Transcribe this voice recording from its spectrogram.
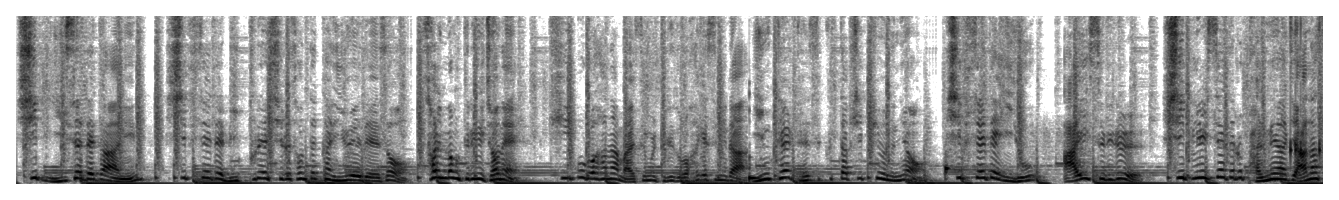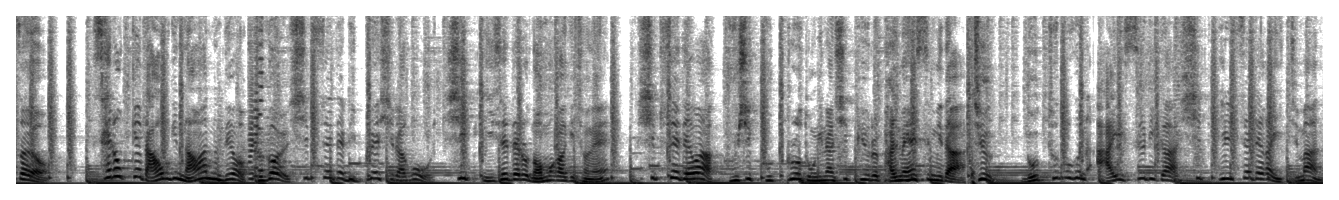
12세대가 아닌 10세대 리프레쉬를 선택한 이유에 대해서 설명드리기 전에 팁으로 하나 말씀을 드리도록 하겠습니다. 인텔 데스크탑 CPU는요, 10세대 이후 i3를 11세대로 발매하지 않았어요. 새롭게 나오긴 나왔는데요. 그걸 10세대 리프레시라고 12세대로 넘어가기 전에 10세대와 99% 동일한 CPU를 발매했습니다. 즉, 노트북은 i3가 11세대가 있지만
